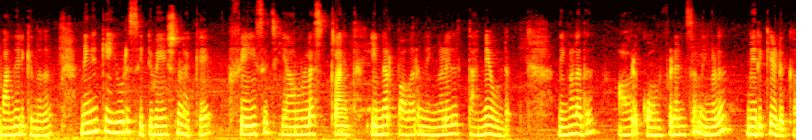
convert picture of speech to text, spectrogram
വന്നിരിക്കുന്നത് നിങ്ങൾക്ക് ഈ ഒരു സിറ്റുവേഷനൊക്കെ ഫേസ് ചെയ്യാനുള്ള സ്ട്രെങ്ത് ഇന്നർ പവർ നിങ്ങളിൽ തന്നെയുണ്ട് നിങ്ങളത് ആ ഒരു കോൺഫിഡൻസ് നിങ്ങൾ മെരുക്കിയെടുക്കുക.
